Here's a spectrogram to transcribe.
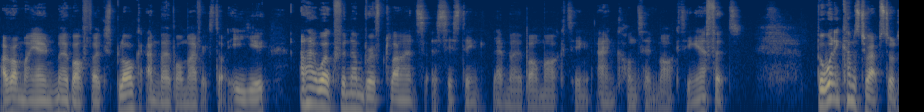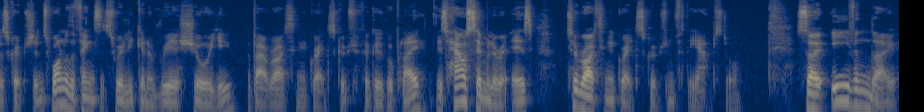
I run my own mobile focused blog and mobilemavericks.eu, and I work for a number of clients assisting their mobile marketing and content marketing efforts. But when it comes to App Store descriptions, one of the things that's really going to reassure you about writing a great description for Google Play is how similar it is to writing a great description for the App Store. So even though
